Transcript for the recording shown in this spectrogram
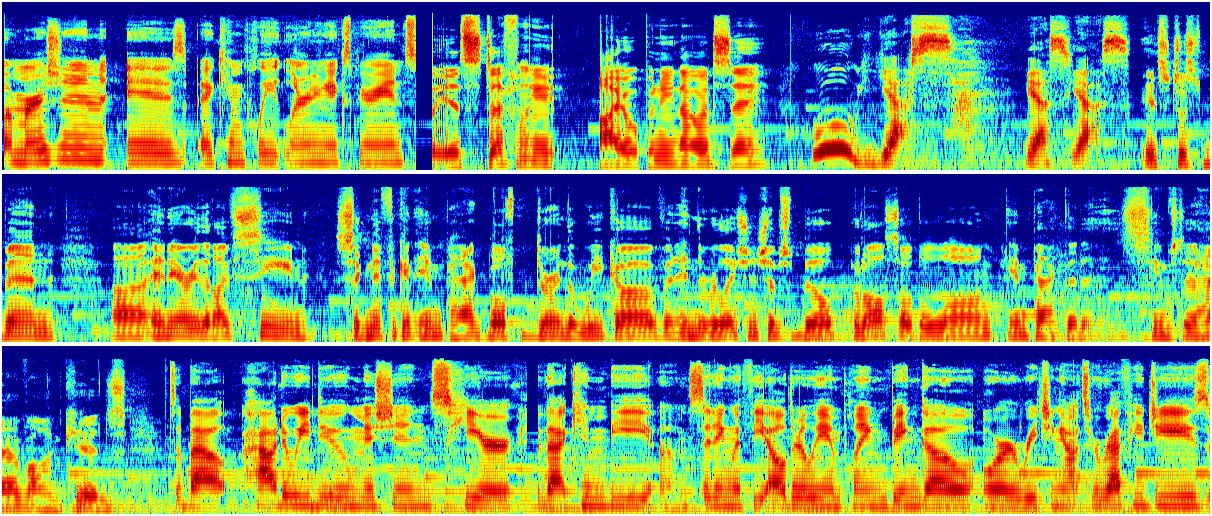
Immersion is a complete learning experience. It's definitely eye-opening, I would say. Ooh, yes. Yes, yes. It's just been uh, an area that I've seen significant impact, both during the week of and in the relationships built, but also the long impact that it seems to have on kids. It's about how do we do missions here that can be um, sitting with the elderly and playing bingo, or reaching out to refugees,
